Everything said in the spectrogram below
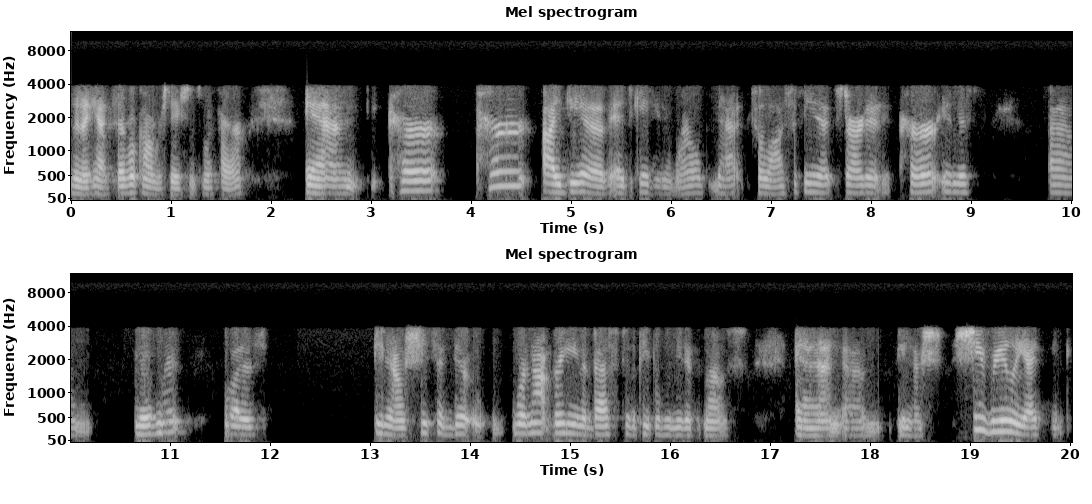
and I had several conversations with her. And her her idea of educating the world, that philosophy that started her in this um, movement, was you know, she said we're not bringing the best to the people who need it the most, and um, you know, she, she really, I think,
